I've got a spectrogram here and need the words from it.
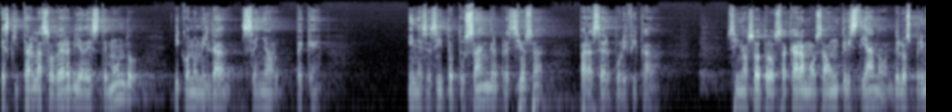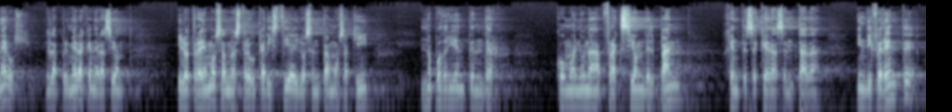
es quitar la soberbia de este mundo y con humildad, Señor, pequé y necesito tu sangre preciosa para ser purificado. Si nosotros sacáramos a un cristiano de los primeros, de la primera generación, y lo traemos a nuestra Eucaristía y lo sentamos aquí, no podría entender como en una fracción del pan, gente se queda sentada, indiferente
